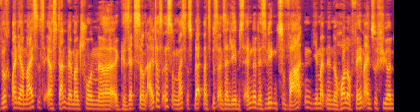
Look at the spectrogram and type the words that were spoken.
wird man ja meistens erst dann, wenn man schon äh, gesetzteren Alters ist und meistens bleibt man es bis an sein Lebensende. Deswegen zu warten, jemanden in eine Hall of Fame einzuführen,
